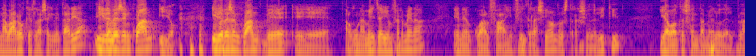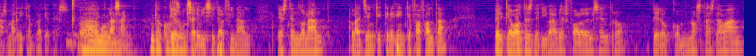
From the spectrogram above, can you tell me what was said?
Navarro, que és la secretària, i, i de vez en quan, i jo, i de vez en quan ve eh, alguna metge i infermera en el qual fa infiltracions o extracció de líquid i a voltes fent també el del plasma ric en plaquetes, ah, de la sang, que és un servici que al final estem donant a la gent que creguen que fa falta perquè a voltes derivaves fora del centre però com no estàs davant,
